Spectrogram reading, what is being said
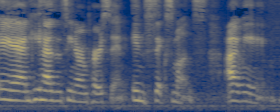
and he hasn't seen her in person in six months. I mean,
